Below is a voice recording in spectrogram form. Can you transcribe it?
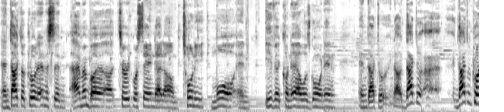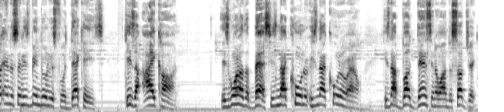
And Dr. Claude Anderson, I remember uh, Tariq was saying that um, Tony Moore and Eva Cornell was going in and Dr. You Dr. Uh, Dr. Claude Anderson, he's been doing this for decades. He's an icon. He's one of the best. He's not cool. He's not cooling around. He's not buck dancing around the subject.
